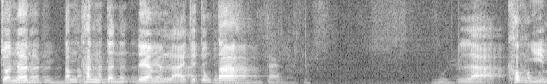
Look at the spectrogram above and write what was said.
Cho nên tâm thanh tịnh đem lại cho chúng ta là không nhiễm,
